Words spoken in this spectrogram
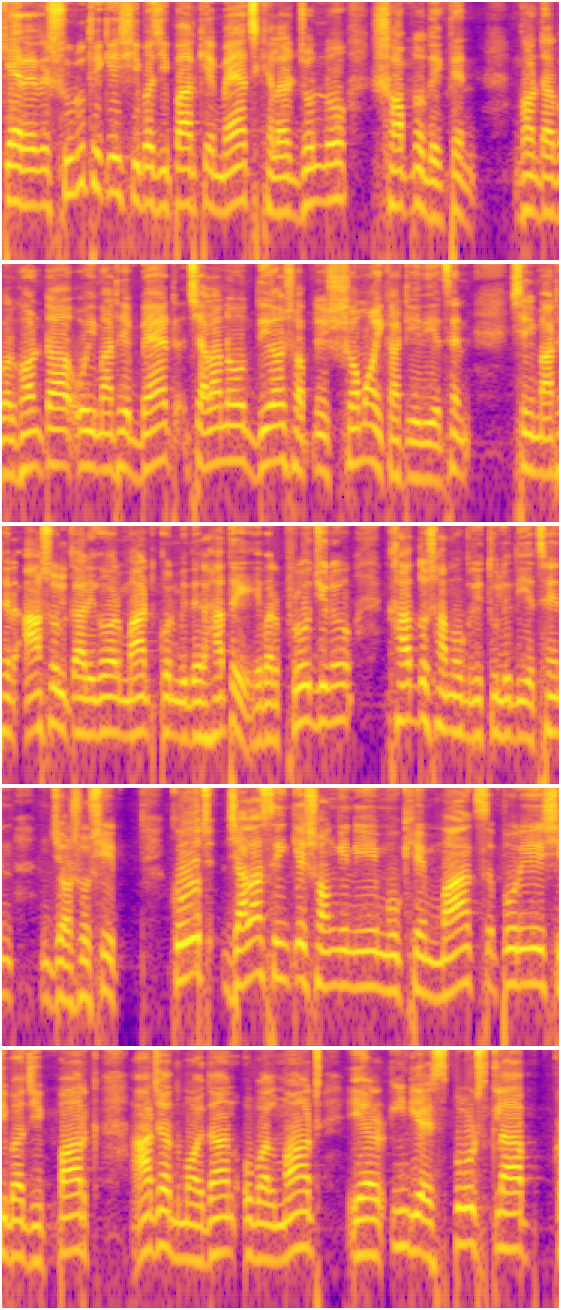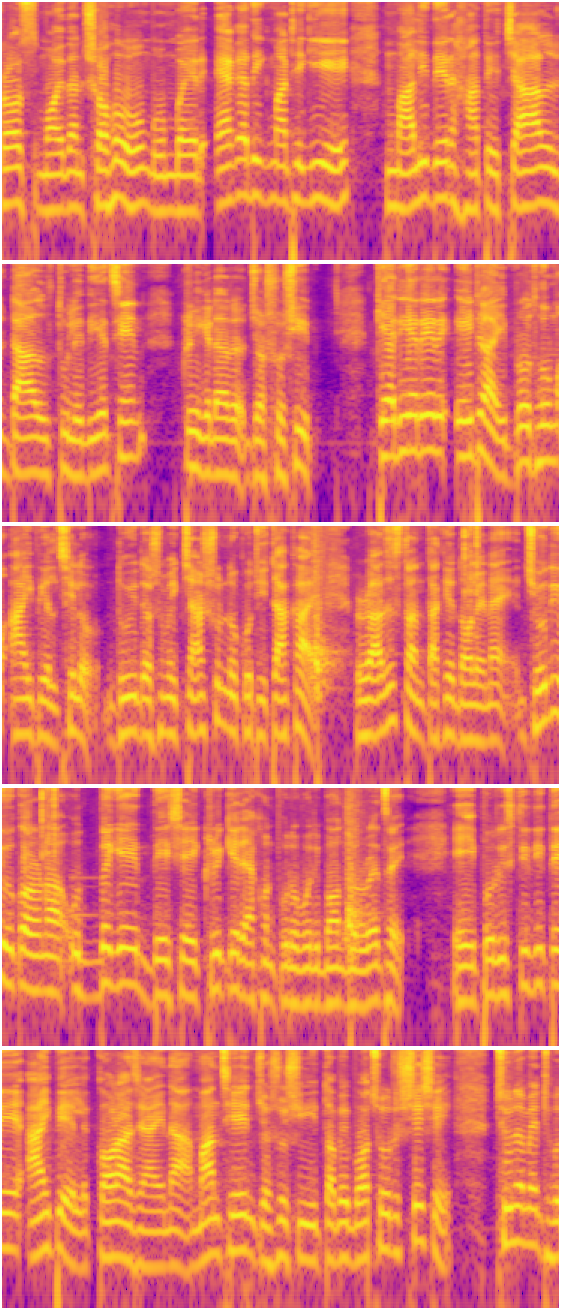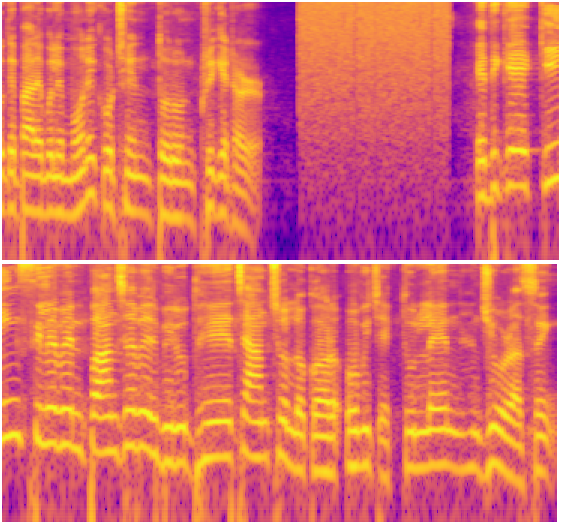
ক্যারিয়ারের শুরু থেকে শিবাজি পার্কে ম্যাচ খেলার জন্য স্বপ্ন দেখতেন। ঘণ্টার পর ঘণ্টা ওই মাঠে ব্যাট চালানো দেওয়া স্বপ্নের সময় কাটিয়ে দিয়েছেন। সেই মাঠের আসল কারিগর মাঠ কর্মীদের হাতে এবার প্রয়োজনীয় খাদ্য সামগ্রী তুলে দিয়েছেন যশস্বী কোচ জালা সিংকে সঙ্গে নিয়ে মুখে মাস্ক পরে শিবাজি পার্ক, আজাদ ময়দান, ওবাল মাঠ, Air India sports club cross Maidan সহ মুম্বাইয়ের একাধিক মাঠে গিয়ে মালিদের হাতে চাল, ডাল তুলে দিয়েছেন ক্রিকেটার যশস্বী। ক্যারিয়ারের এটাই প্রথম আইপিএল ছিল। দুই দশমিক চার শূন্য কোটি টাকায় রাজস্থান তাকে দলে নেয়। যদিও করোনা উদ্বেগে দেশে ক্রিকেট এখন পুরোপুরি বন্ধ রয়েছে। এই পরিস্থিতিতে আইপিএল করা যায় না। মানছেন যশস্বী, তবে বছর শেষে টুর্নামেন্ট হতে পারে বলে মনে করছেন তরুণ ক্রিকেটার। এদিকে কিংস ইলেভেন পাঞ্জাবের বিরুদ্ধে চাঞ্চল্যকর অভিযোগ তুললেন Yuvraj Singh.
